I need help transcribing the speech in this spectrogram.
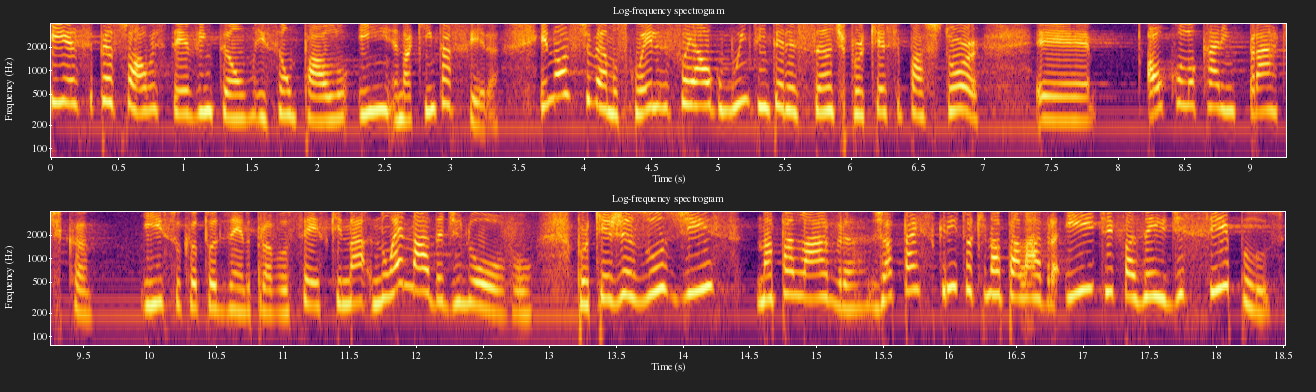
E esse pessoal esteve, então, em São Paulo na quinta-feira. E nós estivemos com eles e foi algo muito interessante, porque esse pastor. É, ao colocar em prática isso que eu estou dizendo para vocês, que na, não é nada de novo, porque Jesus diz na palavra, já está escrito aqui na palavra, e de fazer discípulos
